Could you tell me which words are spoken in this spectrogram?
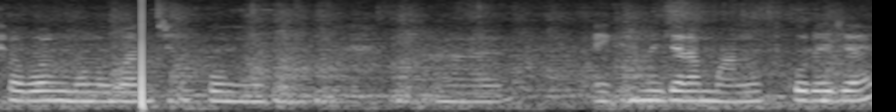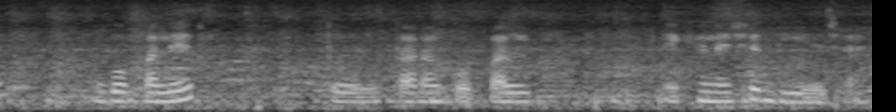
সবার মনোবাঞ্ছা পূর্ণ হয়। আর এখানে যারা মানত করে যায় গোপালের, তো তারা গোপাল এখানে এসে দিয়ে যায়।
